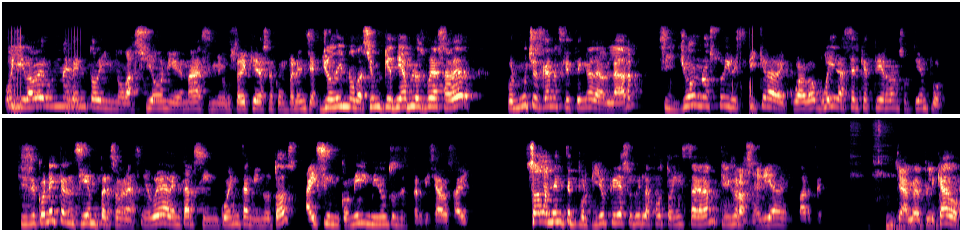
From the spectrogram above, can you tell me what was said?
Oye, va a haber un evento de innovación y demás, y me gustaría que haya esa conferencia. Yo de innovación, ¿qué diablos voy a saber? Por muchas ganas que tenga de hablar, si yo no soy el speaker adecuado, voy a hacer que pierdan su tiempo. Si se conectan 100 personas y me voy a aventar 50 minutos, hay 5.000 minutos desperdiciados ahí. Solamente porque yo quería subir la foto a Instagram, qué grosería de mi parte. Ya lo he explicado.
